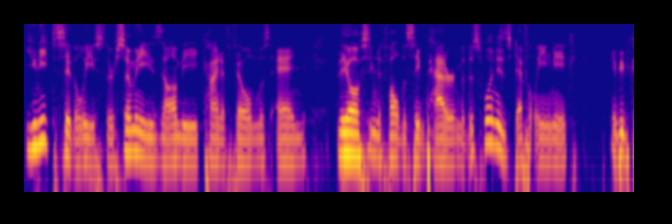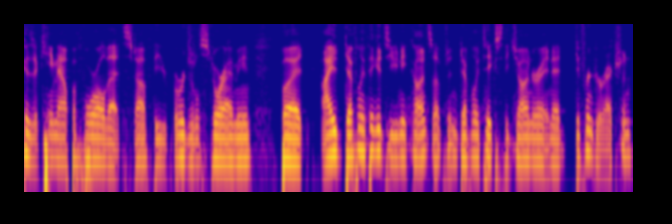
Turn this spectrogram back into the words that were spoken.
unique to say the least. There's so many zombie kind of films, and they all seem to follow the same pattern, but this one is definitely unique. Maybe because it came out before all that stuff, the original story, I mean. But I definitely think it's a unique concept and definitely takes the genre in a different direction.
